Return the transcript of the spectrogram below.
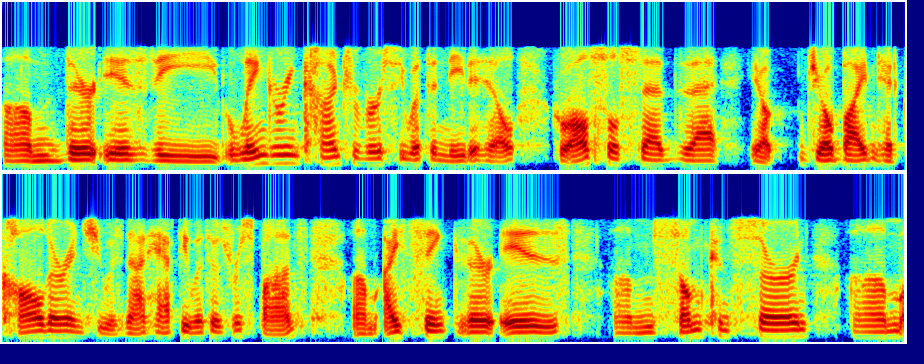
Um, there is the lingering controversy with Anita Hill, who also said that you know Joe Biden had called her and she was not happy with his response. Um, I think there is um, some concern um,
